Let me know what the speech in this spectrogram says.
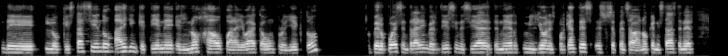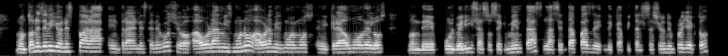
de lo que está haciendo alguien que tiene el know-how para llevar a cabo un proyecto, pero puedes entrar a invertir sin necesidad de tener millones, porque antes eso se pensaba, ¿no? Que necesitabas tener montones de millones para entrar en este negocio. Ahora mismo no, ahora mismo hemos eh, creado modelos donde pulverizas o segmentas las etapas de, capitalización de un proyecto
